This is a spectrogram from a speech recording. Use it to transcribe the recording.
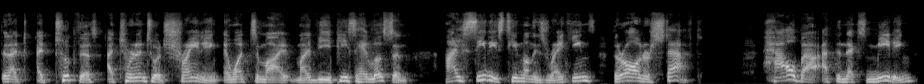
Then I, I took this, I turned into a training and went to my my VP, say, hey, listen, I see these teams on these rankings, they're all understaffed. How about at the next meeting,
